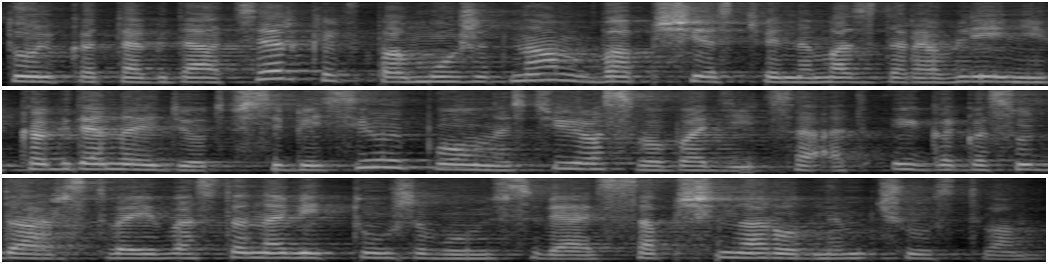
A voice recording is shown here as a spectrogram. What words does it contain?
Только тогда церковь поможет нам в общественном оздоровлении, когда найдет в себе силы полностью освободиться от иго государства и восстановить ту живую связь с общенародным чувством,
